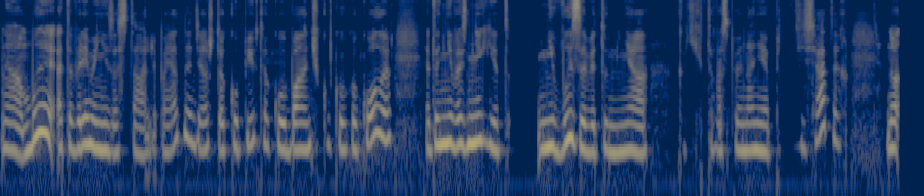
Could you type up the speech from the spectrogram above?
мы это время не застали. Понятное дело, что купив такую баночку Кока-Колы, это не возникнет, не вызовет у меня каких-то воспоминаний о 50-х, но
